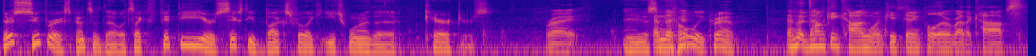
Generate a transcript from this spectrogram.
They're super expensive though. It's like fifty or sixty bucks for like each one of the characters, right. and you're just And like, the- holy crap! And the Donkey Kong one keeps getting pulled over by the cops.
